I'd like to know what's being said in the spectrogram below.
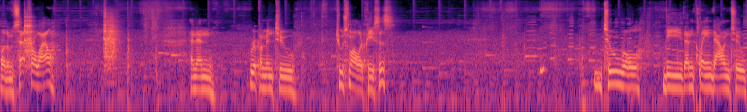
let them set for a while and then rip them into two smaller pieces. Two will be then planed down to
